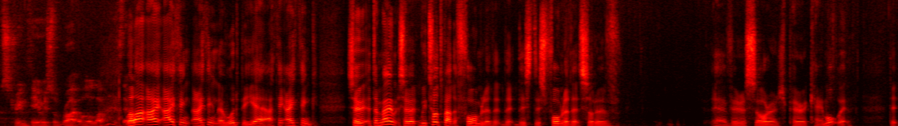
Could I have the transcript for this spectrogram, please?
string theorists were right all along? Well, I, I think I think there would be. Yeah, I think I think so. At the moment, so we talked about the formula that, that this this formula that sort of uh, Virasoro and Shapiro came up with that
